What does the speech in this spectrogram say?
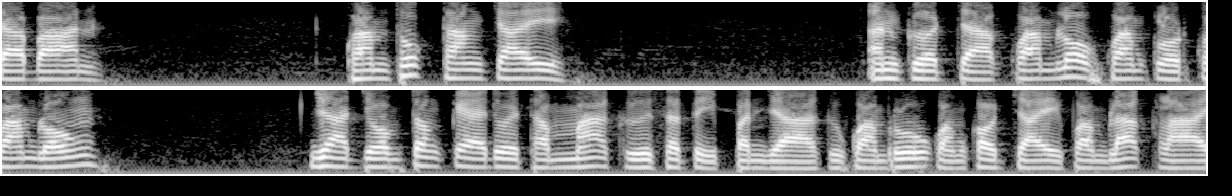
ยาบาล ความทุกข์ทางใจ อันเกิดจากความโลภความโกรธความหลงญาติโยมต้องแก้ด้วยธรรมะคือสติปัญญาคือความรู้ความเข้าใจ ความละคลาย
